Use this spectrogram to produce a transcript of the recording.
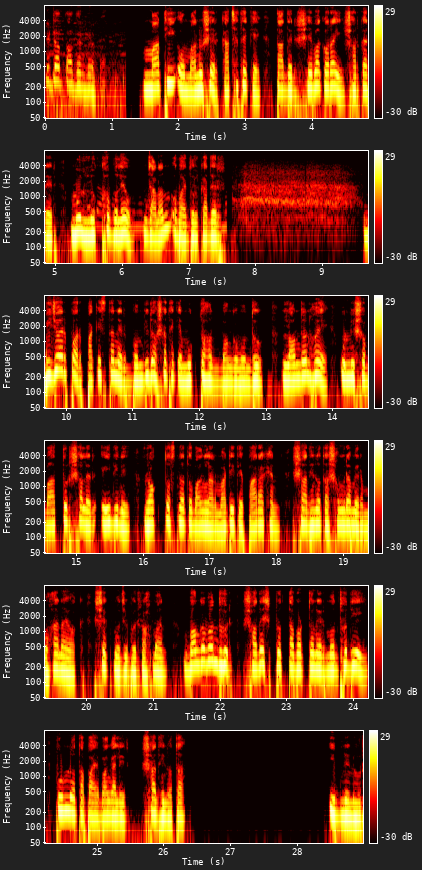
এটা তাদের ব্যাপার। মাটি ও মানুষের কাছে থেকে তাদের সেবা করাই সরকারের মূল লক্ষ্য বলেও জানান ওবায়দুল কাদের। বিজয়ের পর পাকিস্তানের বন্দিদশা থেকে মুক্ত হন বঙ্গবন্ধু। লন্ডন হয়ে উনিশশো বাহাত্তর সালের এই দিনে রক্তস্নাত বাংলার মাটিতে পা রাখেন স্বাধীনতা সংগ্রামের মহানায়ক শেখ মুজিবুর রহমান। বঙ্গবন্ধুর স্বদেশ প্রত্যাবর্তনের মধ্য দিয়েই পূর্ণতা পায় বাঙালির স্বাধীনতা। ইবনে নূর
